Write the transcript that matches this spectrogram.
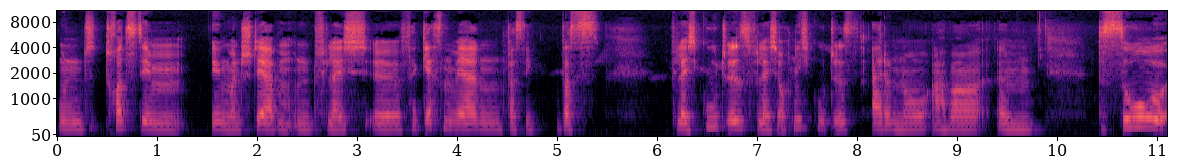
und trotzdem irgendwann sterben und vielleicht äh, vergessen werden, was, was vielleicht gut ist, vielleicht auch nicht gut ist, I don't know, aber ähm, das so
